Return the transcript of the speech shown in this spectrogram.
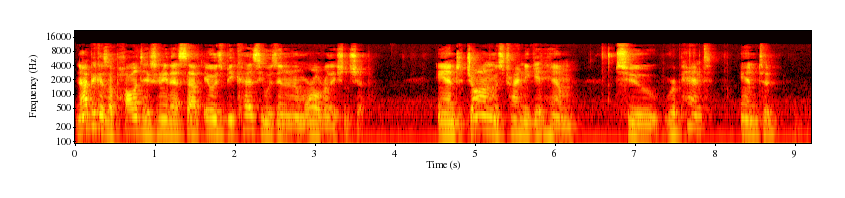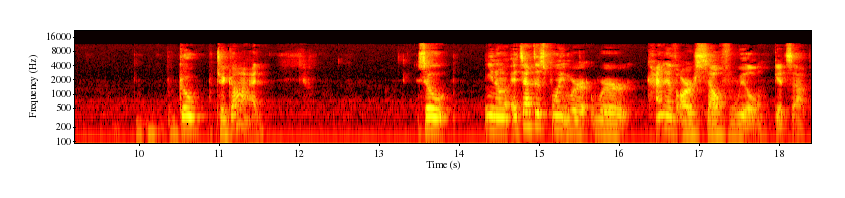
not because of politics or any of that stuff, it was because he was in an immoral relationship. And John was trying to get him to repent and to go to God. So, you know, it's at this point where where kind of our self-will gets up.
